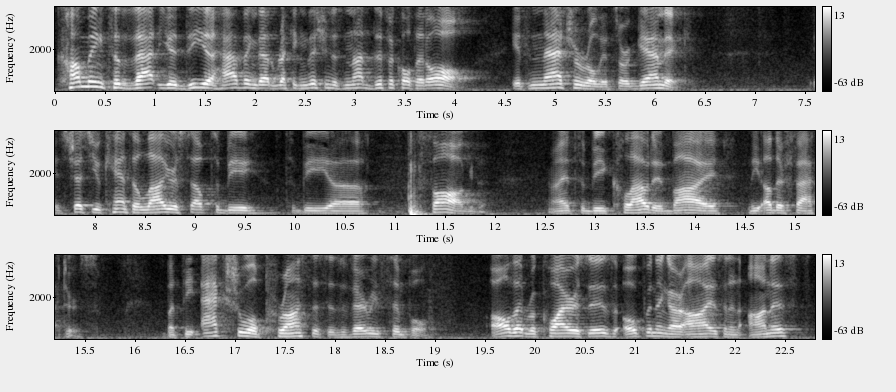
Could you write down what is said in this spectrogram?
coming to that yadiyah, having that recognition, is not difficult at all. It's natural, it's organic. It's just you can't allow yourself to be, to be uh, fogged, right? To be clouded by the other factors. But the actual process is very simple. All that requires is opening our eyes in an honest,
